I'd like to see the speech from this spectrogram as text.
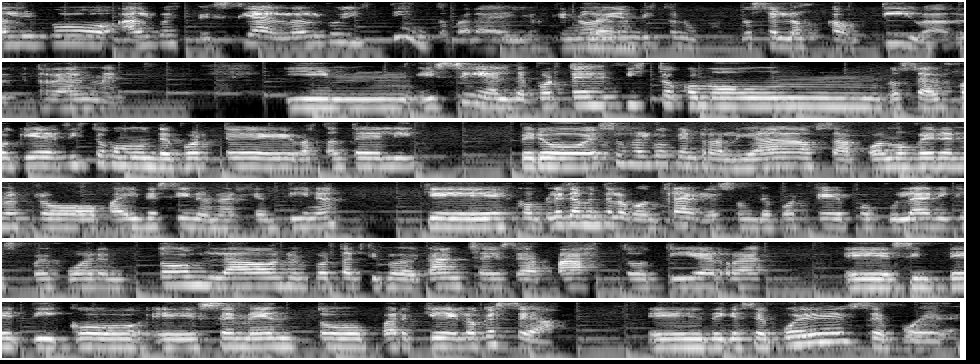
algo, algo especial, algo distinto para ellos, que no habían visto nunca. Entonces los cautiva realmente. Y, y, sí, el deporte es visto como un, o sea, el hockey es visto como un deporte bastante elite pero eso es algo que en realidad, o sea, podemos ver en nuestro país vecino, en Argentina, que es completamente lo contrario, es un deporte popular y que se puede jugar en todos lados, no importa el tipo de cancha, ya sea pasto, tierra, eh, sintético, eh, cemento, parque, lo que sea. Eh, de que se puede, se puede.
